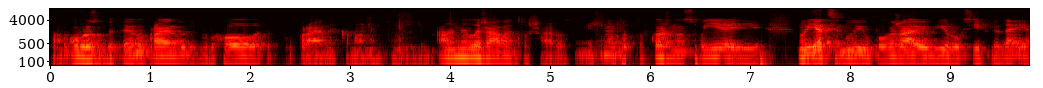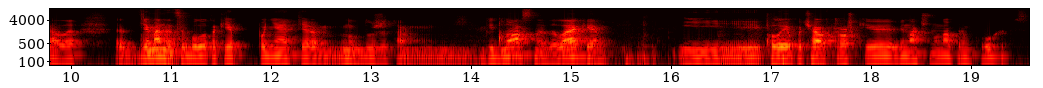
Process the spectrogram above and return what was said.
там образно дитину правильно виховувати правильних тому подібне. Але не лежала душа, розумієш? Ну тобто в кожного своє, і ну я ціную, поважаю віру всіх людей, але е, для мене це було таке поняття ну дуже там відносне, далеке. І коли я почав трошки в інакшому напрямку рухатися,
